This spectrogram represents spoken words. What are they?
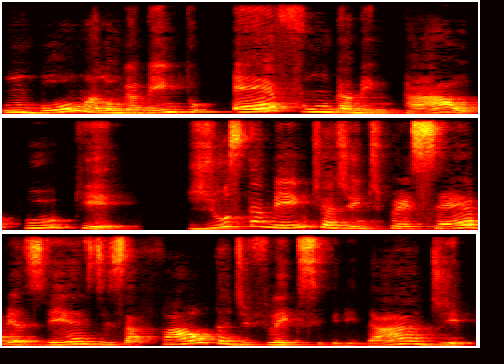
um bom alongamento é fundamental porque justamente a gente percebe às vezes a falta de flexibilidade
